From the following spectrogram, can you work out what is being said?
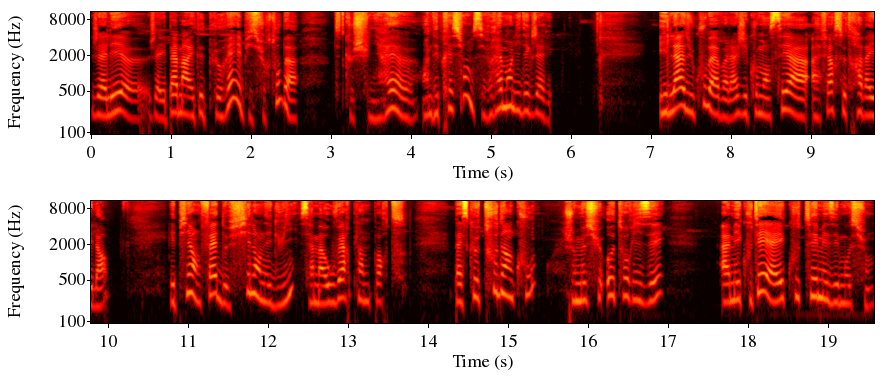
j'allais, euh, pas m'arrêter de pleurer et puis surtout, bah, peut-être que je finirais euh, en dépression. C'est vraiment l'idée que j'avais. Et là, du coup, bah j'ai commencé à, faire ce travail-là. Et puis en fait, de fil en aiguille, ça m'a ouvert plein de portes parce que tout d'un coup, je me suis autorisée à m'écouter à écouter mes émotions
